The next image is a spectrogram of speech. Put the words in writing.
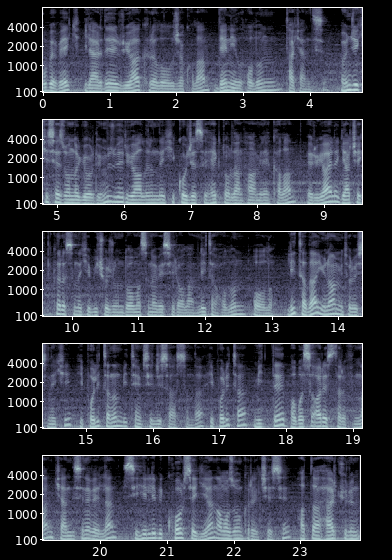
Bu bebek ileride rüya kralı olacak olan Daniel Hall'un ta kendisi. Önceki sezonda gördüğümüz ve rüyalarındaki kocası Hector'dan hamile kalan ve rüya ile gerçeklik arasındaki bir çocuğun doğmasına vesile olan Lita Hall'un oğlu. Lita da Yunan mitolojisindeki Hippolyta'nın bir temsilcisi aslında. Hippolyta mitte babası Ares tarafından kendisine verilen sihirli bir korse giyen Amazon kraliçesi. Hatta Herkül'ün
